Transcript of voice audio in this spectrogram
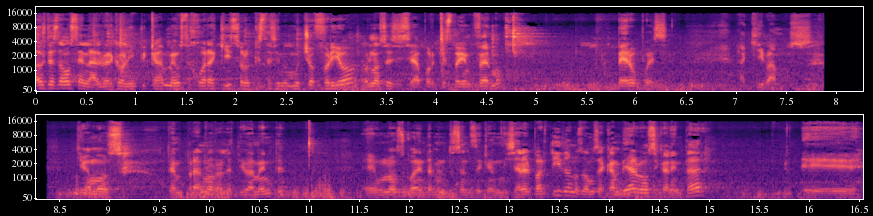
Ahorita estamos en la alberca olímpica. Me gusta jugar aquí, solo que está haciendo mucho frío. O no sé si sea porque estoy enfermo. Pero pues, aquí vamos. Llegamos temprano relativamente. eh, unos 40 minutos antes de que iniciara el partido. Nos vamos a cambiar, vamos a calentar. Eh,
